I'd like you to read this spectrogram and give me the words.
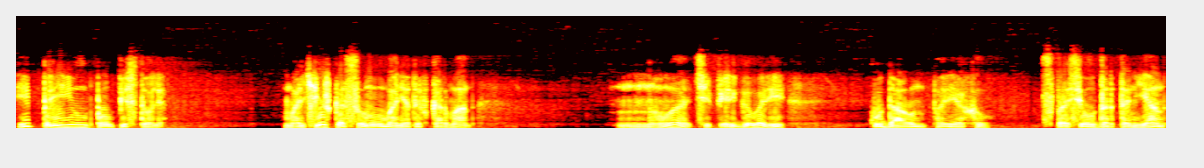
и принял полпистоля. Мальчишка сунул монеты в карман. «Ну, а теперь говори, куда он поехал?» — спросил Д'Артаньян,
